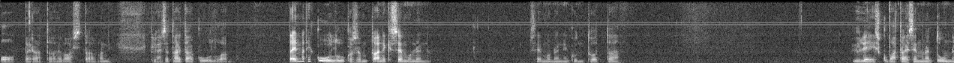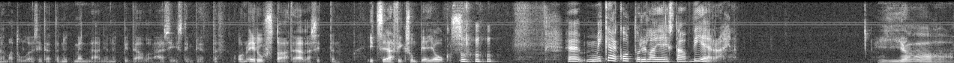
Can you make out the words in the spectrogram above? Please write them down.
opera tai vastaava, niin kyllähän se taitaa kuulua. Tai en mä tiedä kuuluuko se, mutta ainakin semmoinen, semmoinen niin kuin tuota, yleiskuva tai semmoinen tunnelma tulee sitä, että nyt mennään ja nyt pitää olla vähän siistimpi, että on edustaa täällä sitten itseään fiksumpien joukossa. Mikä kulttuurilajeista on vierain? Jaa.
